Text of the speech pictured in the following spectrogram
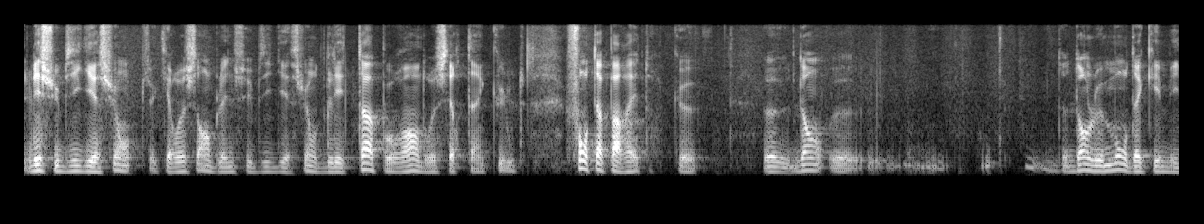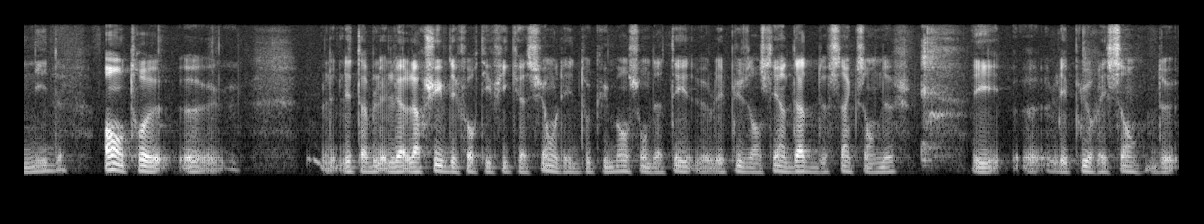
les subsidiations, ce qui ressemble à une subsidiation de l'État pour rendre certains cultes, font apparaître que euh, dans, euh, dans le monde achéménide, entre l'archive des fortifications, les documents sont datés, les plus anciens datent de 509 et euh, les plus récents de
